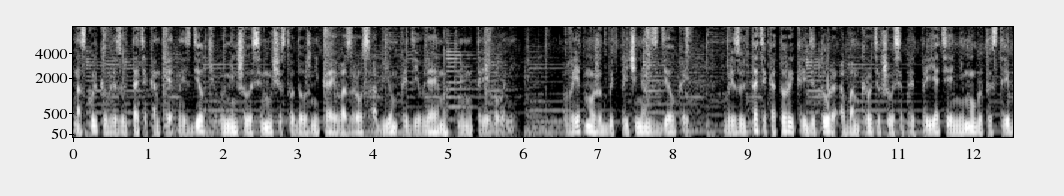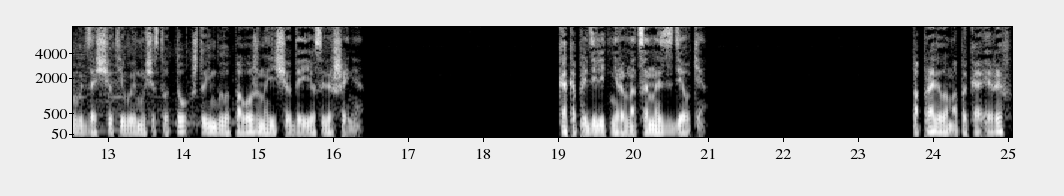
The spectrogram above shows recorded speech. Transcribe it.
насколько в результате конкретной сделки уменьшилось имущество должника и возрос объем предъявляемых к нему требований. Вред может быть причинен сделкой, в результате которой кредиторы обанкротившегося предприятия не могут истребовать за счет его имущества то, что им было положено еще до ее совершения. Как определить неравноценность сделки? По правилам АПК РФ,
